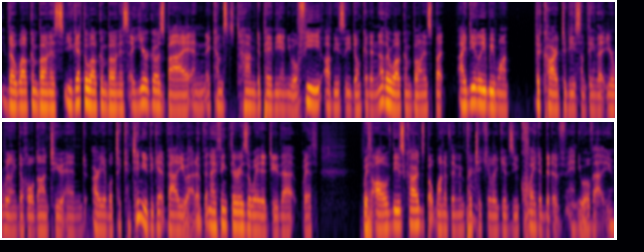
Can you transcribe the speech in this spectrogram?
the welcome bonus you get the welcome bonus a year goes by and it comes to time to pay the annual fee. Obviously you don't get another welcome bonus but ideally we want the card to be something that you're willing to hold on to and are able to continue to get value out of. And i think there is a way to do that with with all of these cards but one of them in particular gives you quite a bit of annual value.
